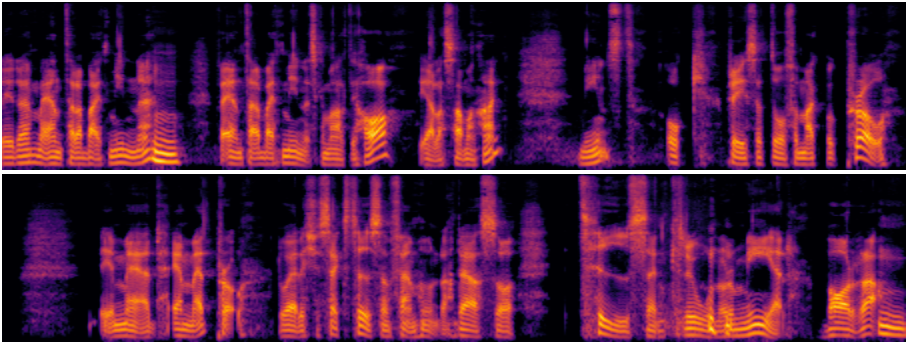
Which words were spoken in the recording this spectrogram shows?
blir det med en terabyte minne. Mm. För en terabyte minne ska man alltid ha i alla sammanhang. Minst. Och priset då för Macbook Pro med M1 Pro. Då är det 26 500. Det är alltså 1000 kronor mer bara. Mm.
